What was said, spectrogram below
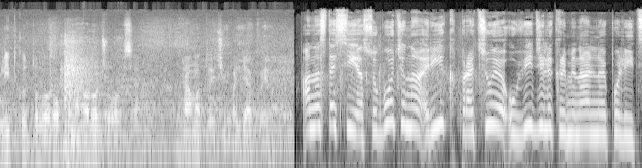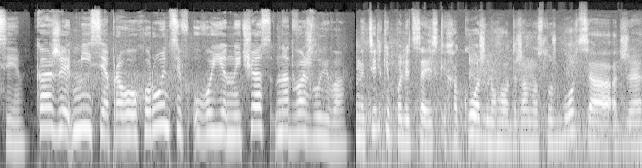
Влітку того року нагороджувався грамотою чи подякою. Анастасія Суботіна рік працює у відділі кримінальної поліції. Каже, місія правоохоронців у воєнний час надважлива. Не тільки поліцейських, а кожного державного службовця, адже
